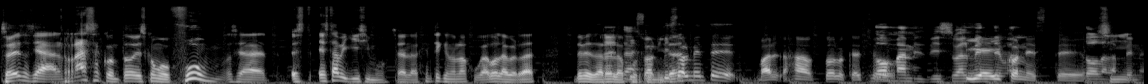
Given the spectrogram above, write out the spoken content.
¿Sabes? O sea, raza con todo, es como ¡fum! O sea, es- está bellísimo. O sea, la gente que no lo ha jugado, la verdad, debe darle la visual- oportunidad. visualmente vale, ajá, todo lo que ha hecho No mames, visualmente. EA vale con este toda Sí. la pena.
